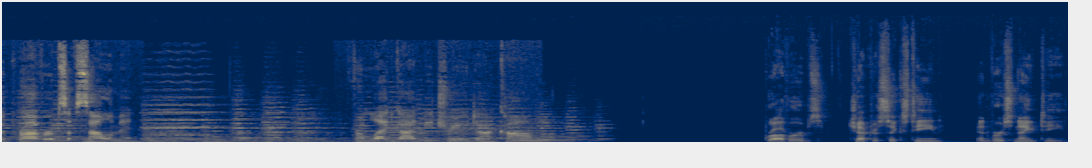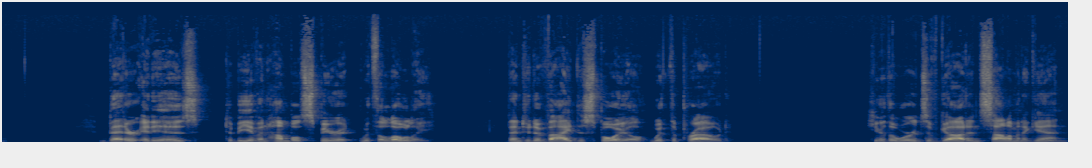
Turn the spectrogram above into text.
The Proverbs of Solomon from LetGodBetrue.com. Proverbs chapter 16 and verse 19. Better it is to be of an humble spirit with the lowly than to divide the spoil with the proud. Hear the words of God in Solomon again.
